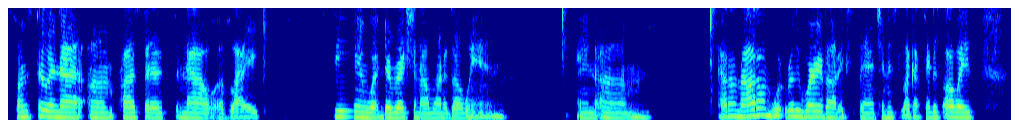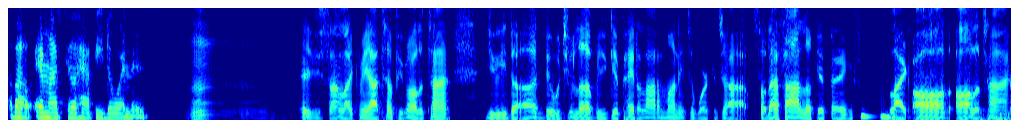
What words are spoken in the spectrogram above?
so I'm still in that um process now of like seeing what direction I want to go in. And um I don't know. I don't really worry about expansion. It's like I said, it's always about, am I still happy doing this? Mm. Hey, you sound like me. I tell people all the time, you either uh, do what you love or you get paid a lot of money to work a job. So that's how I look at things, mm-hmm. like all all the time.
